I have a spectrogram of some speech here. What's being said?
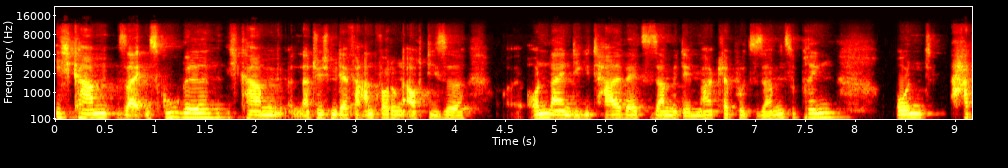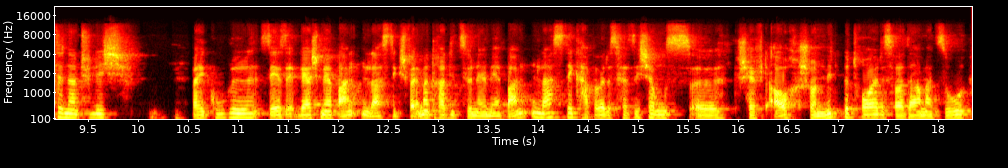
ich kam seitens Google, ich kam natürlich mit der Verantwortung, auch diese Online-Digitalwelt zusammen mit dem Maklerpool zusammenzubringen und hatte natürlich bei Google sehr, sehr, wäre ich mehr bankenlastig. Ich war immer traditionell mehr bankenlastig, habe aber das Versicherungsgeschäft auch schon mitbetreut. Es war damals so,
